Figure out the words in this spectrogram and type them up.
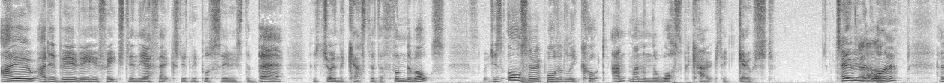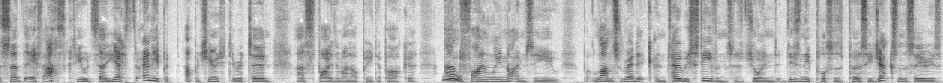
Ayo Edebiri, who featured in the FX Disney Plus series The Bear, has joined the cast of The Thunderbolts, which has also reportedly cut Ant-Man and the Wasp character Ghost. Tobey Oh. Maguire has said that if asked, he would say yes to any p- opportunity to return as Spider-Man or Peter Parker. And finally, not MCU, but Lance Reddick and Toby Stephens has joined Disney Plus's Percy Jackson series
